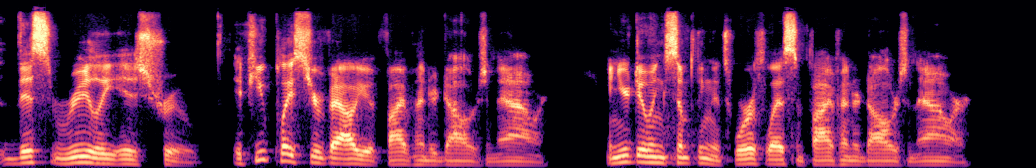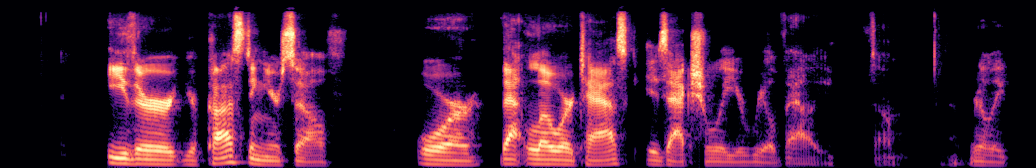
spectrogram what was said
this really is true. If you place your value at $500 an hour and you're doing something that's worth less than $500 an hour, either you're costing yourself or that lower task is actually your real value. So, really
